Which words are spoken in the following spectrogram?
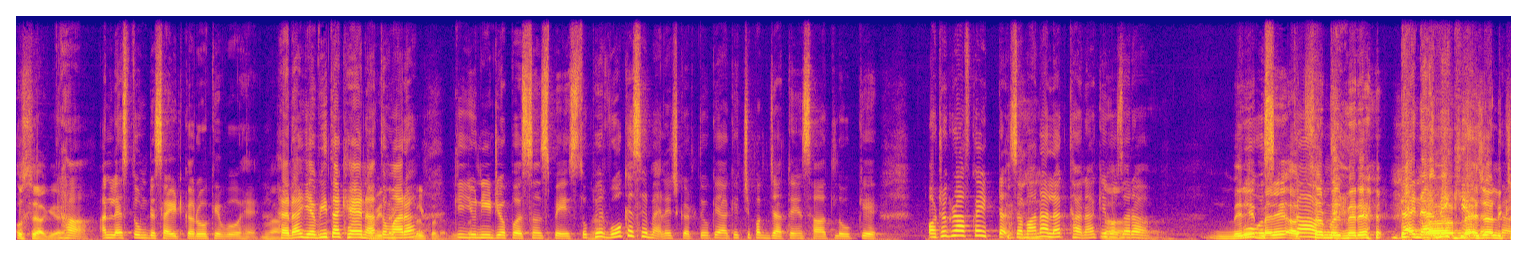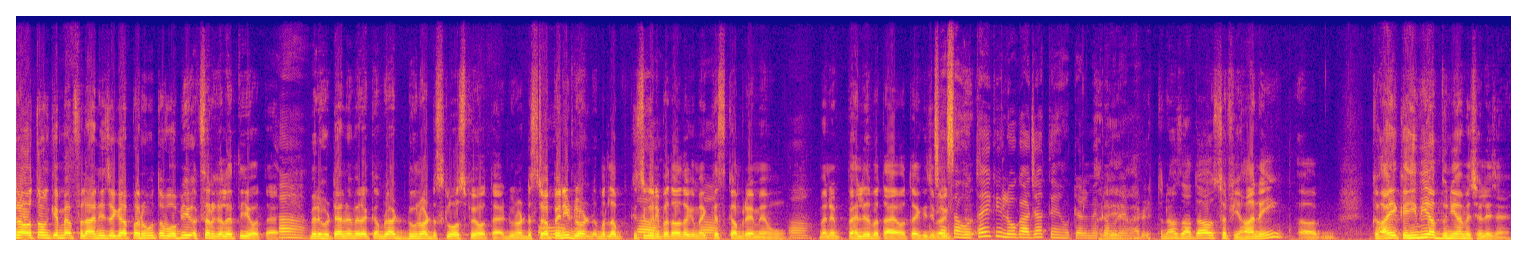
उससे आ गया हाँ अनलेस तुम डिसाइड करो कि वो है। है। ना? ये अभी तक है ना तुम्हारा? है, कि you need your personal space तो फिर वो कैसे मैनेज करते हो कि आके चिपक जाते हैं साथ लोग के? ऑटोग्राफ का एक जमाना अलग था ना कि वो जरा मेरे मेरे अक्सर मेरे डायनामिक मैं जब लिख रहा होता हूँ कि मैं फलानी जगह पर हूँ तो वो भी अक्सर गलत ही होता है। हाँ. मेरे होटल में मेरा कमरा डू नॉट डिस्क्लोज पे होता है। डू नॉट डिस्टर्ब पे नहीं मतलब किसी को नहीं पता होता कि मैं हाँ। किस कमरे में हूँ। हाँ। मैंने पहले बताया होता है कि अच्छा, ऐसा होता है कि लोग आ जाते हैं होटल में कमरे में? इतना ज़्यादा सिर्फ़ यहाँ नहीं कहीं कहीं भी आप दुनिया में चले जाएँ।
